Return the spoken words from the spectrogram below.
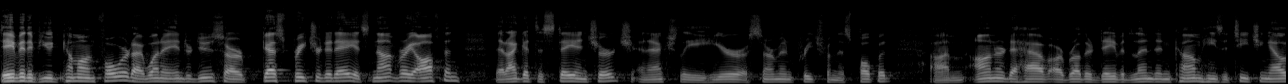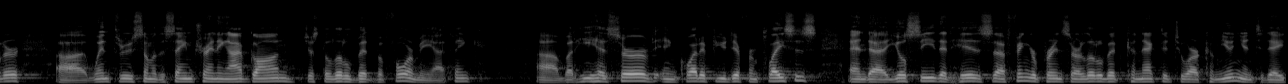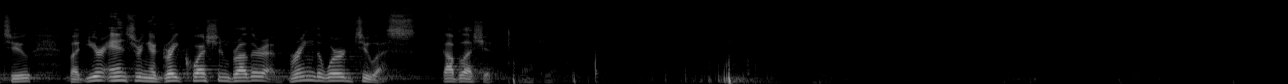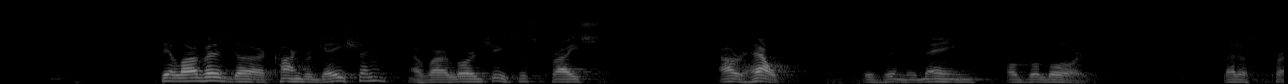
David, if you'd come on forward, I want to introduce our guest preacher today. It's not very often that I get to stay in church and actually hear a sermon preached from this pulpit. I'm honored to have our brother David Linden come. He's a teaching elder, uh, went through some of the same training I've gone just a little bit before me, I think. Uh, but he has served in quite a few different places, and uh, you'll see that his uh, fingerprints are a little bit connected to our communion today, too. But you're answering a great question, brother. Bring the word to us. God bless you. Thank you. Beloved uh, congregation of our Lord Jesus Christ, our help is in the name of the Lord. Let us pray.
